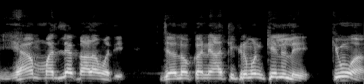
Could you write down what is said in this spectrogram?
ह्या मधल्या काळामध्ये ज्या लोकांनी अतिक्रमण केलेलं आहे किंवा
